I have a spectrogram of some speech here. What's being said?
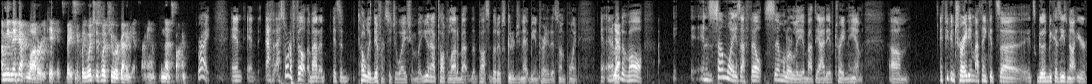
I mean, they got lottery tickets basically, which is what you were going to get for him, and that's fine. Right, and and I, I, sort of felt about it. It's a totally different situation. But you and I have talked a lot about the possibility of Scooter Gennett being traded at some point, and, and yeah. Duvall. In some ways, I felt similarly about the idea of trading him. Um, if you can trade him, I think it's uh, it's good because he's not your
